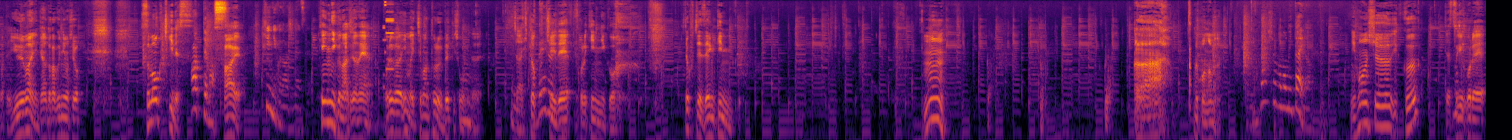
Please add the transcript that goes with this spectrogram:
待って言う前にちゃんと確認をしよう。スモークチキンです。合ってます。はい。筋肉の味のやつだよ。筋肉の味だね。俺が今一番取るべき商品だね、じゃあ一口でこれ筋肉を 一口で全筋肉うんああう一本飲む？日本酒も飲みたいな。日本酒行く？じゃあ次これ、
